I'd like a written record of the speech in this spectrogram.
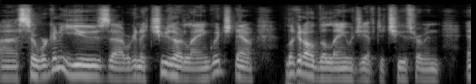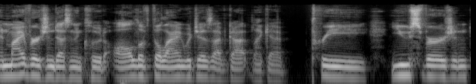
Uh, so we're going to use, uh, we're going to choose our language. Now, look at all the language you have to choose from. And, and my version doesn't include all of the languages. I've got like a pre-use version.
